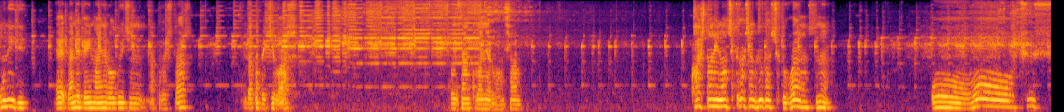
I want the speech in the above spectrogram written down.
O neydi? Evet bende Vein Miner olduğu için arkadaşlar data pack'i var. O yüzden kullanıyorum onu şu an. Kaç tane elmas çıktı, kaç tane kızıl taş çıktı. Vay anasını. Oo, çüş.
